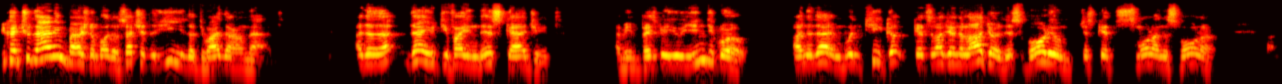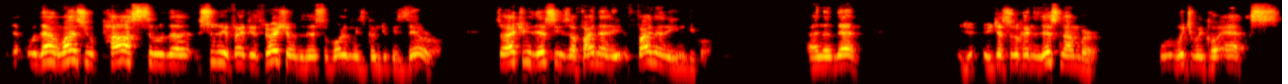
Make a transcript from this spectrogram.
you can choose any birational model such as E the divisor on that. And uh, then you define this gadget. I mean, basically you integral. And then when t gets larger and larger, this volume just gets smaller and smaller. Then once you pass through the pseudo effective threshold, this volume is going to be zero. So actually this is a finite, finite integral. And then you, you just look at this number, which we call S.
